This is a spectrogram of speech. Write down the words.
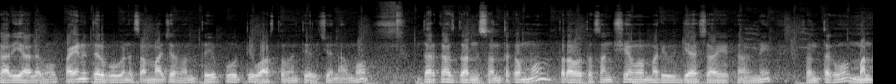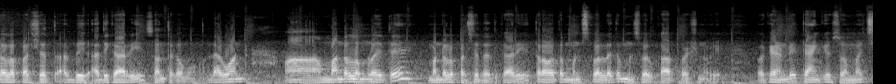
కార్యాలయము పైన తెలుపబడిన సమాచారం అంతా పూర్తి వాస్తవం తెలిసినాము దరఖాస్తుదారుని సంతకము తర్వాత సంక్షేమ మరియు విద్యాశాఖని సంతకము మండల పరిషత్ అభి అధికారి సంతకము. లేకుంటే మండలంలో అయితే మండల పరిషత్ అధికారి తర్వాత మున్సిపల్ అయితే మున్సిపల్ కార్పొరేషన్ అవి ఓకే అండి thank you so much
